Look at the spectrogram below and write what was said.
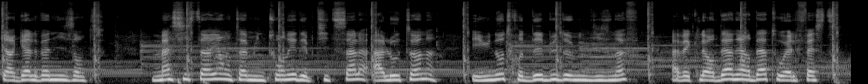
car galvanisante. Massisteria entame une tournée des petites salles à l'automne et une autre début 2019 avec leur dernière date au Hellfest.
